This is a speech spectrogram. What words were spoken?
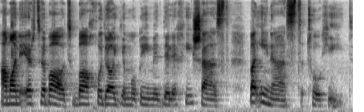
همان ارتباط با خدای مقیم دل خیش است و این است توحید.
